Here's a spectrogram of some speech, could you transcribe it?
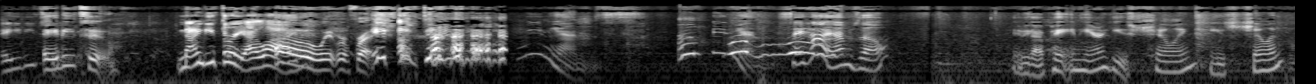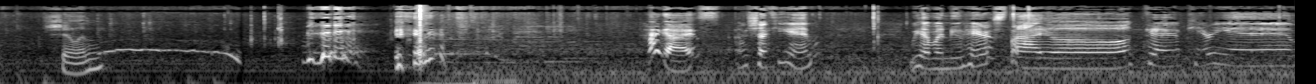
82. 82. 93, I lied. Oh, it refreshed. It updated. Minions. Minions. Say hi, I'm Zoe. Hey, we got Peyton here. He's chilling. He's chilling. Chilling. hi, guys. I'm checking in. We have a new hairstyle. Okay, period.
